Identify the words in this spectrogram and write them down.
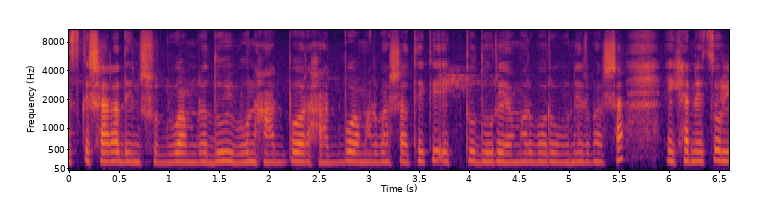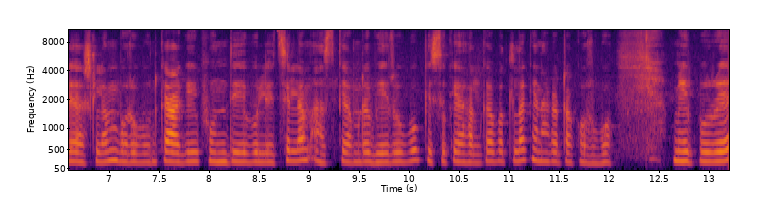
আজকে সারাদিন শুটবো আমরা দুই বোন হাঁটবো আর হাঁটবো আমার বাসা থেকে একটু দূরে, আমার বড় বোনের বাসা। এখানে চলে চলে আসলাম। বড় বোনকে আগেই ফোন দিয়ে বলেছিলাম, আজকে আমরা বেরোবো কিছুকে হালকা পাতলা কেনাকাটা করব। মিরপুরে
